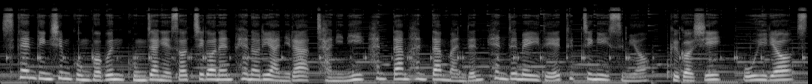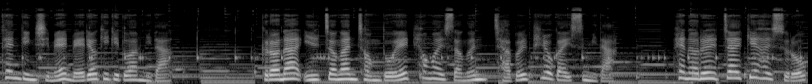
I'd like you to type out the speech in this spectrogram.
스탠딩심 공법은 공장에서 찍어낸 패널이 아니라 장인이 한 땀 한 땀 만든 핸드메이드의 특징이 있으며 그것이 오히려 스탠딩심의 매력이기도 합니다. 그러나 일정한 정도의 평활성은 잡을 필요가 있습니다. 패널을 짧게 할수록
